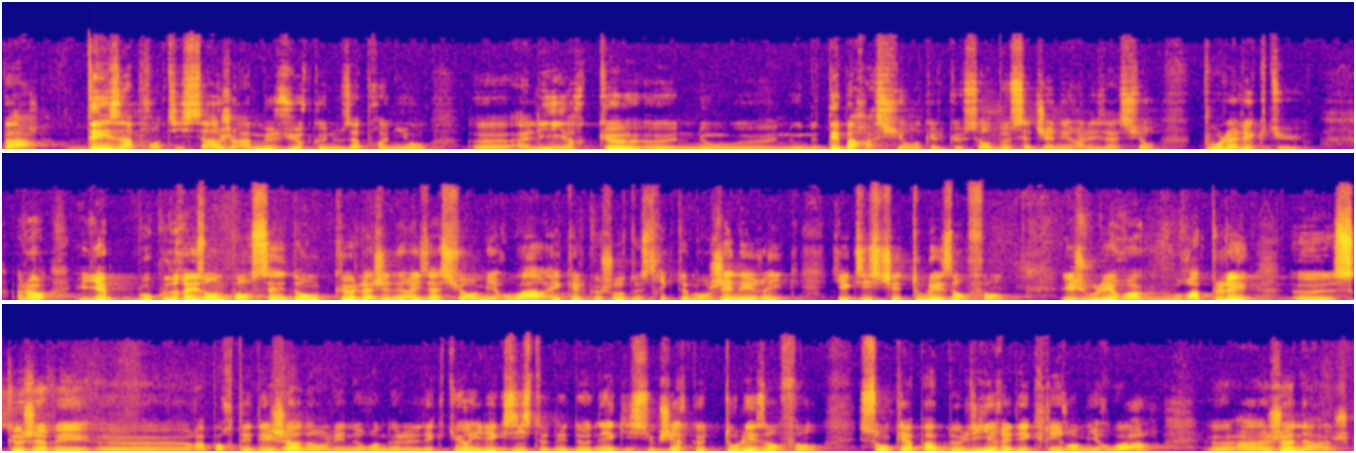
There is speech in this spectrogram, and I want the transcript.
par désapprentissage, à mesure que nous apprenions à lire, que nous nous débarrassions en quelque sorte de cette généralisation pour la lecture. Alors, il y a beaucoup de raisons de penser donc que la généralisation en miroir est quelque chose de strictement générique qui existe chez tous les enfants et je voulais vous rappeler euh, ce que j'avais euh, rapporté déjà dans les neurones de la lecture. Il existe des données qui suggèrent que tous les enfants sont capables de lire et d'écrire en miroir euh, à un jeune âge.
